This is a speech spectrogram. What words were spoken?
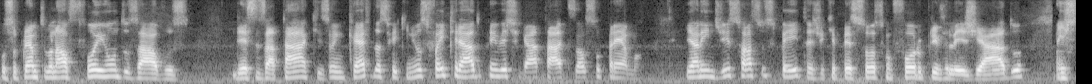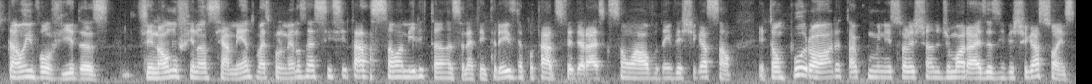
O Supremo Tribunal foi um dos alvos desses ataques, o inquérito das fake news foi criado para investigar ataques ao Supremo. E, além disso, há suspeitas de que pessoas com foro privilegiado estão envolvidas, se não no financiamento, mas pelo menos nessa incitação à militância. Né? Tem três deputados federais que são alvo da investigação. Então, por hora, está com o ministro Alexandre de Moraes as investigações.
